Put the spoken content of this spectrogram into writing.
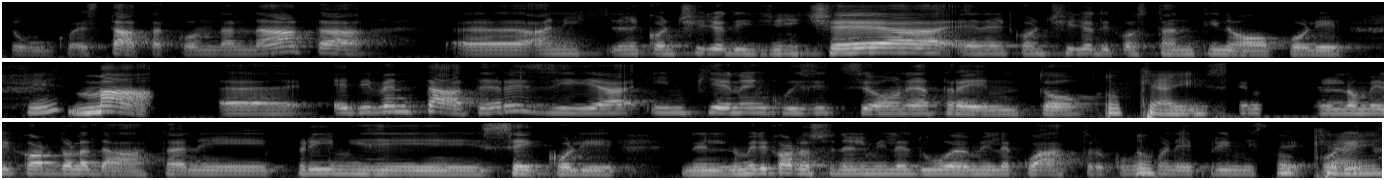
Dunque, è stata condannata eh, nel concilio di Nicea e nel concilio di Costantinopoli, sì? ma eh, è diventata eresia in piena inquisizione a Trento. Ok. non mi ricordo la data, nei primi secoli, nel, non mi ricordo se nel 1200 o 1400, comunque okay. nei primi secoli, okay.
